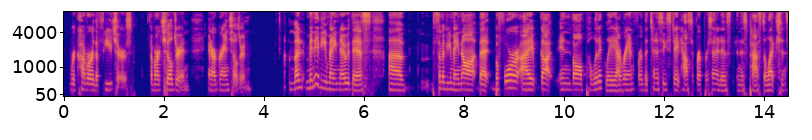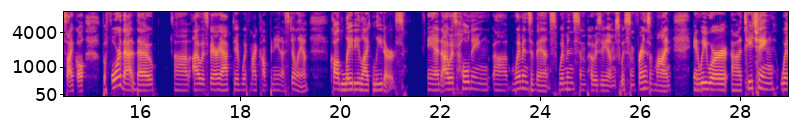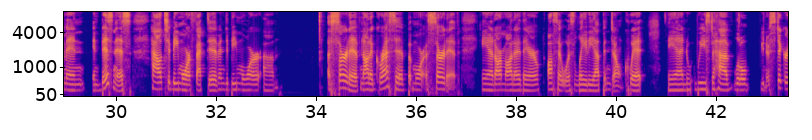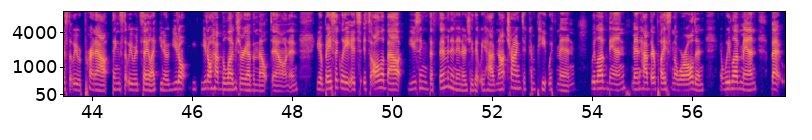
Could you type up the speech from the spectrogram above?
recover the futures of our children and our grandchildren many of you may know this. Uh, some of you may not, but before I got involved politically, I ran for the Tennessee State House of Representatives in this past election cycle. Before that, though, uh, I was very active with my company, and I still am, called Ladylike Leaders. And I was holding uh, women's events, women's symposiums with some friends of mine. And we were uh, teaching women in business how to be more effective and to be more um, assertive, not aggressive, but more assertive. And our motto there also was lady up and don't quit. And we used to have little, you know, stickers that we would print out, things that we would say like, you know, you don't you don't have the luxury of a meltdown. And, you know, basically it's it's all about using the feminine energy that we have, not trying to compete with men. We love men. Men have their place in the world and and we love men, but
